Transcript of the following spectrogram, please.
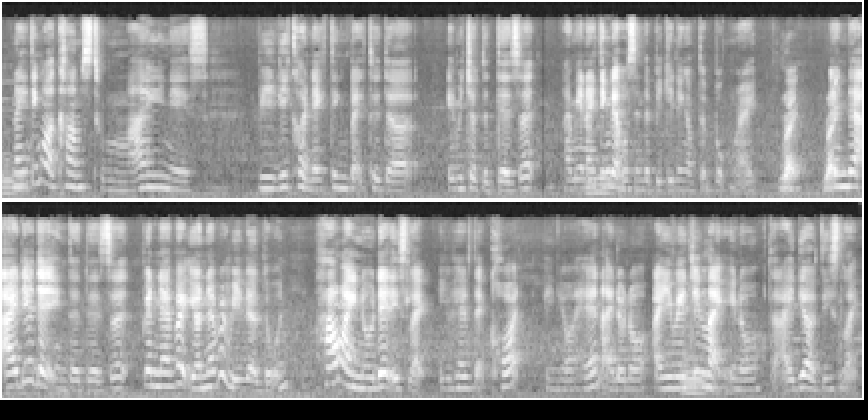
And Mm. I think what comes to mind is really connecting back to the image of the desert. I mean, I think that Mm. was in the beginning of the book, right? Right, right. And the idea that in the desert, you're never you're never really alone. How I know that is like you have that cord in your hand. I don't know. I imagine Mm. like you know the idea of this like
